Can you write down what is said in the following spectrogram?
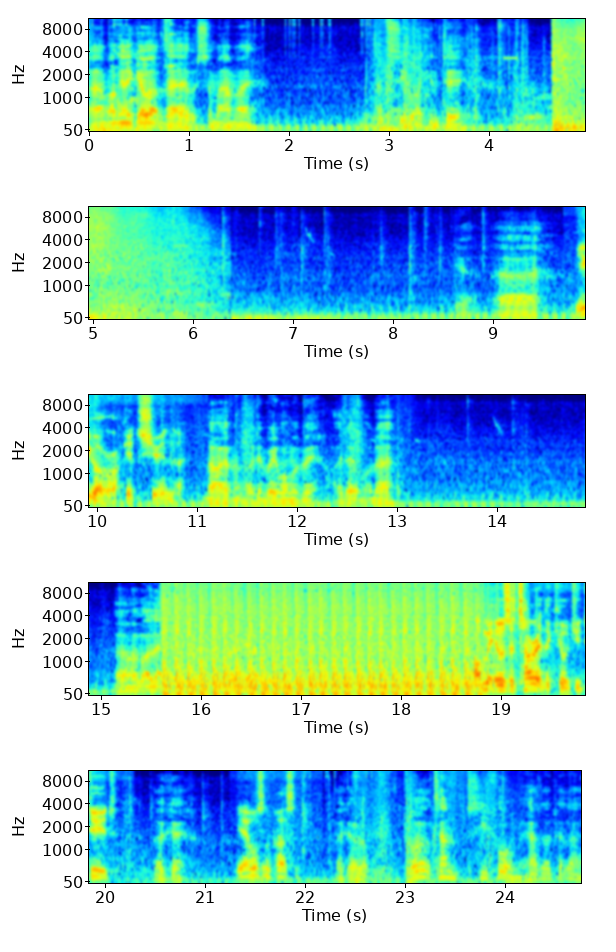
Um, I'm going to go up there with some ammo and see what I can do. Yeah. Uh, You got a rocket, shoot in there. no, I haven't. I didn't bring one with me. I don't want to. Um, I've got electric. Oh, mate, it was a turret that killed you, dude. Okay. Yeah, it wasn't a person. Okay, I've got, well, I've got 10 C4 on me. How did I pick that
